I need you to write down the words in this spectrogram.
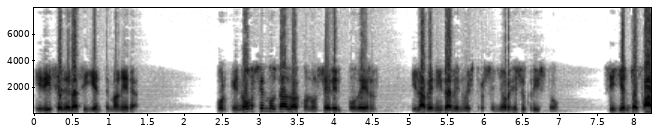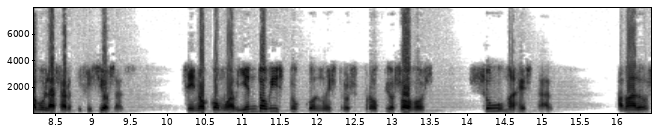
y dice de la siguiente manera, porque no os hemos dado a conocer el poder y la venida de nuestro Señor Jesucristo, siguiendo fábulas artificiosas, sino como habiendo visto con nuestros propios ojos su majestad. Amados,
